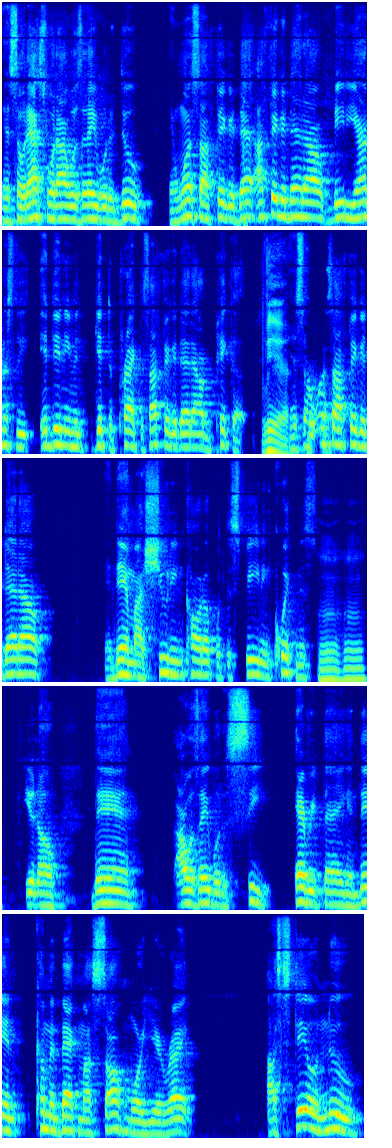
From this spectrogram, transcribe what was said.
And so that's what I was able to do. And once I figured that, I figured that out. BD, honestly, it didn't even get to practice. I figured that out in pickup. Yeah. And so once I figured that out, and then my shooting caught up with the speed and quickness, Mm-hmm. you know, then I was able to see everything. And then coming back my sophomore year, right? I still knew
